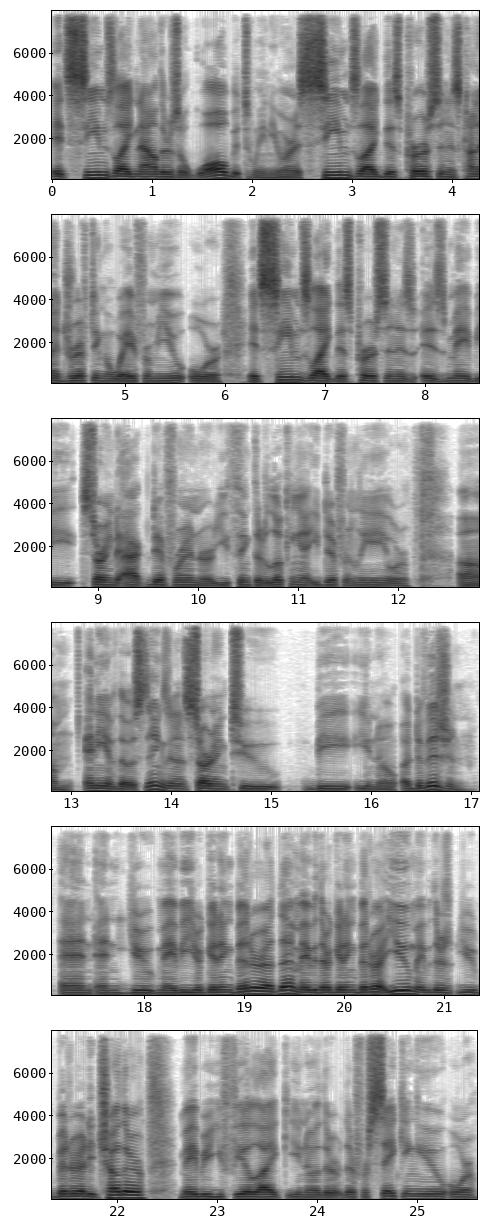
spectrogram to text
it seems like now there's a wall between you, or it seems like this person is kind of drifting away from you, or it seems like this person is, is maybe starting to act different, or you think they're looking at you differently, or um, any of those things. And it's starting to be you know a division. And and you maybe you're getting bitter at them. Maybe they're getting bitter at you. Maybe there's you're bitter at each other. Maybe you feel like you know they're they're forsaking you or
